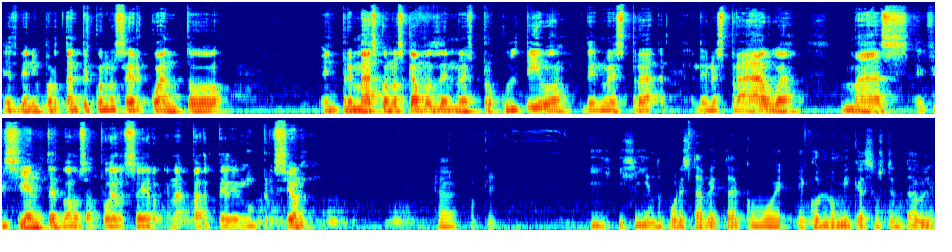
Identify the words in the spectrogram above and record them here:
Es bien importante conocer cuánto, entre más conozcamos de nuestro cultivo, de nuestra, de nuestra agua, más eficientes vamos a poder ser en la parte de nutrición. Claro. Y, siguiendo por esta beta como e, económica sustentable,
